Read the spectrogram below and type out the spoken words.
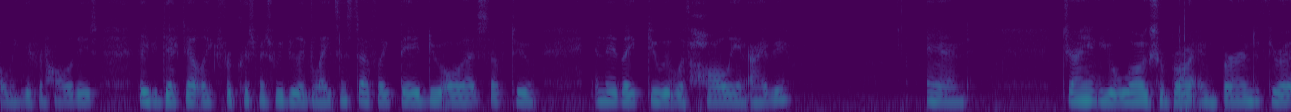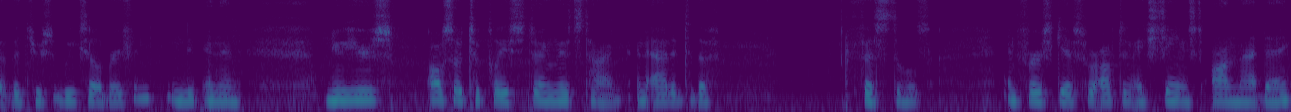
like different holidays. They'd be decked out like for Christmas we do like lights and stuff. Like they do all that stuff too, and they like do it with holly and ivy. And giant Yule logs were brought and burned throughout the two week celebration, and then New Year's also took place during this time and added to the festivals. And first gifts were often exchanged on that day.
